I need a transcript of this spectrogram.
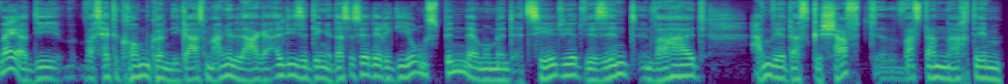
Naja, die, was hätte kommen können, die Gasmangellage, all diese Dinge. Das ist ja der Regierungsspin, der im Moment erzählt wird. Wir sind in Wahrheit haben wir das geschafft, was dann nach dem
